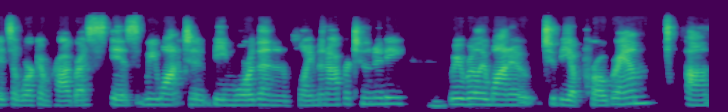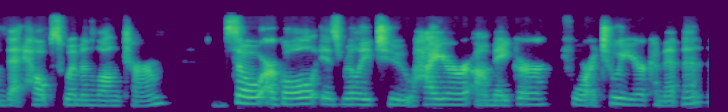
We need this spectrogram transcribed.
it's a work in progress, is we want to be more than an employment opportunity. We really want to to be a program um, that helps women long term. So our goal is really to hire a maker for a two-year commitment.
